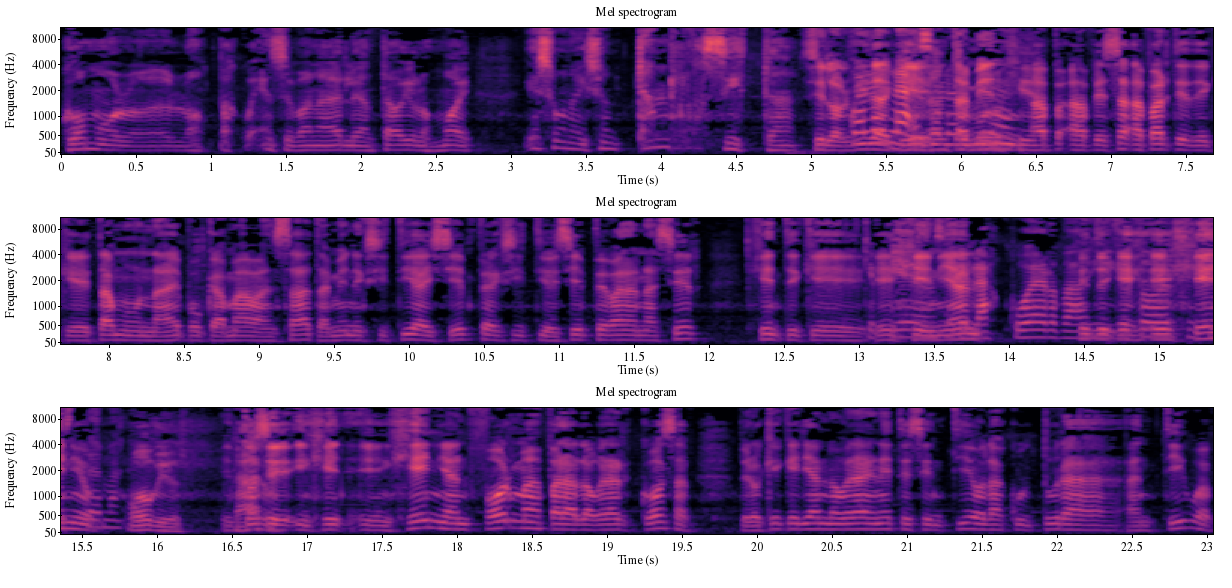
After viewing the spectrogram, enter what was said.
¿Cómo los pascuenses van a haber levantado yo los moai? Esa es una visión tan racista. Se le olvida que también, a, pesar, aparte de que estamos en una época más avanzada, también existía y siempre ha existido y siempre van a nacer gente que, es genial, las cuerdas gente que, es genio, obvio. Entonces ingenian formas para lograr cosas, pero ¿qué querían lograr en este sentido la cultura antigua?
